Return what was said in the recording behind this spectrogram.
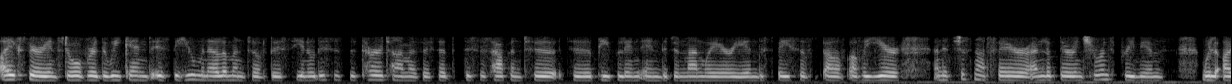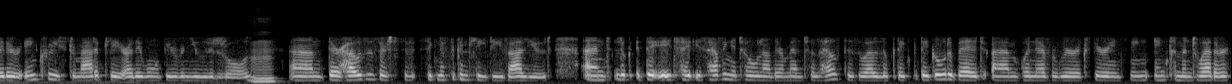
I experienced over the weekend is the human element of this. You know, this is the third time, as I said, this has happened to, to people in, in the Dunmanway area in the space of, of, of a year, and it's just not fair. And look, their insurance premiums will either increase dramatically or they won't be renewed at all. Um, their houses are significantly devalued, and look, they, it is having a toll on their mental health as well. Look, they, they go to bed um, whenever we're experiencing inclement weather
